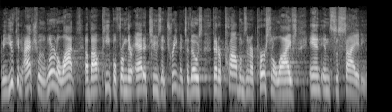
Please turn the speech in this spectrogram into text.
I mean, you can actually learn a lot about people from their attitudes and treatment to those that are problems in our personal lives and in society.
